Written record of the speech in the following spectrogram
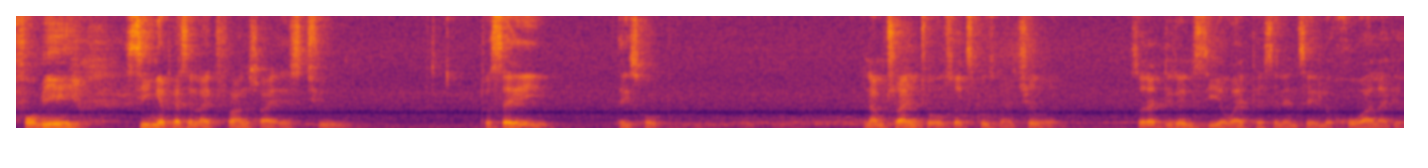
for me, seeing a person like Francois is to to say there is hope. And I'm trying to also expose my children so that they don't see a white person and say Lekhoa like a,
